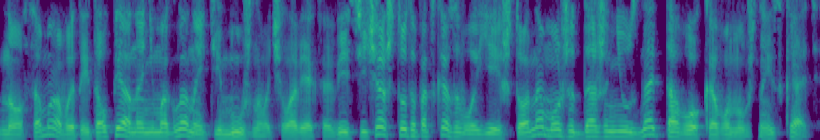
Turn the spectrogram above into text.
Но сама в этой толпе она не могла найти нужного человека, ведь сейчас что-то подсказывало ей, что она может даже не узнать того, кого нужно искать.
